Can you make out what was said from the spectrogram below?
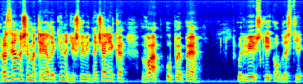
Розглянувши матеріали, які надійшли від начальника ВАП УПП у Львівській області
